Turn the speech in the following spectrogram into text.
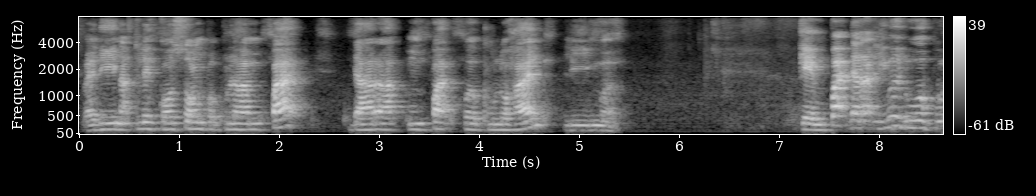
Jadi nak tulis 0.4 darab 4.5. Okey, 4 darab 5 20.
